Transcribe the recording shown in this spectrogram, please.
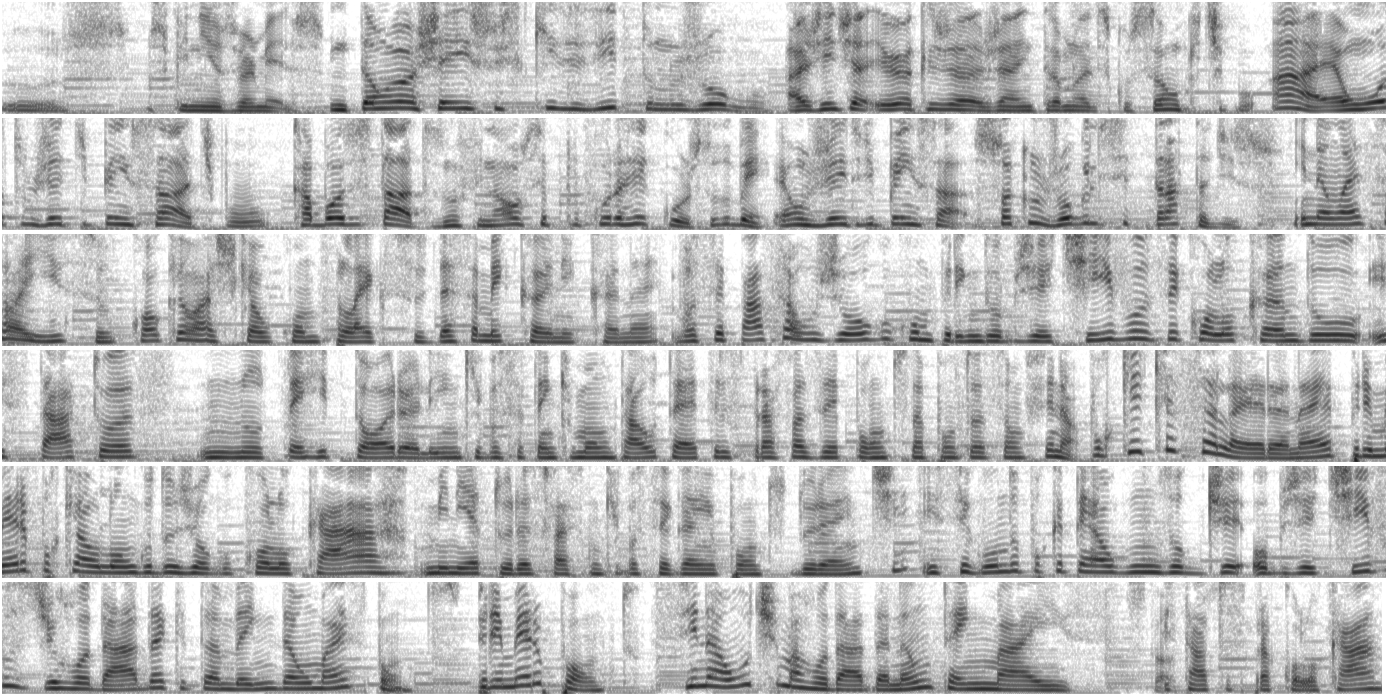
Os, os pininhos vermelhos. Então eu achei isso esquisito no jogo. A gente, eu e aqui já, já entramos na discussão que, tipo, ah, é um outro jeito de pensar. Tipo, acabou as estátuas. No final você procura recurso. Tudo bem. É um jeito de pensar. Só que o jogo, ele se trata disso. E não é só isso. Qual que eu acho que é o complexo dessa mecânica, né? Você passa o jogo cumprindo objetivos e colocando estátuas no território ali em que você tem que montar o Tetris pra fazer pontos na pontuação final. Por que que acelera, né? Primeiro porque ao longo do jogo colocar miniaturas faz com que você ganhe pontos durante. E segundo porque tem alguns obje- objetivos de rodada que também dão mais pontos. Primeiro ponto. Se na última rodada não tem mais Status. status para colocar,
